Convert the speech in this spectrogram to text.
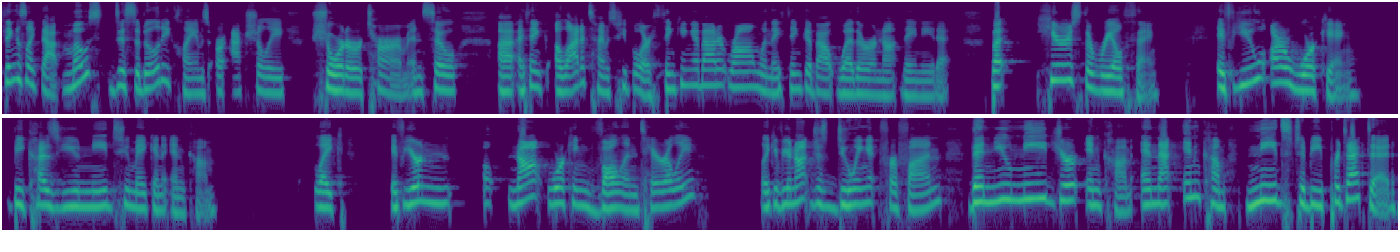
things like that. Most disability claims are actually shorter term. And so uh, I think a lot of times people are thinking about it wrong when they think about whether or not they need it. But here's the real thing if you are working because you need to make an income, like if you're n- oh, not working voluntarily, like if you're not just doing it for fun, then you need your income and that income needs to be protected.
